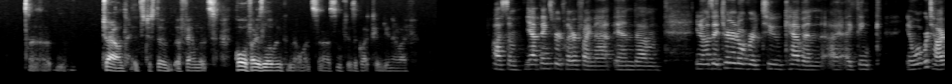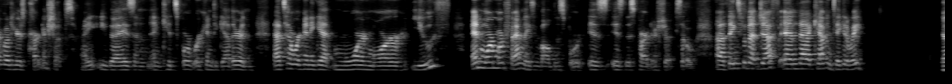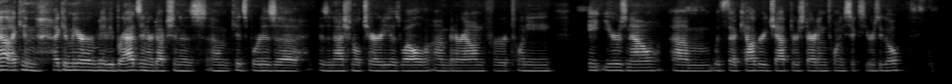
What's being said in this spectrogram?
uh, child. It's just a, a, family that's qualified as low income that wants uh, some physical activity in their life. Awesome. Yeah, thanks for clarifying that. And, um, you know, as I turn it over to Kevin, I, I think you know what we're talking about here is partnerships right? You guys and, and kids sport working together and that's how we're going to get more and more youth and more and more families involved in sport is is this partnership. So uh, thanks for that jeff. And uh, kevin take it away. Yeah i can i can mirror maybe brad's introduction as um, kids sport is a is a national charity as well. Um, been around for 28 years now um, with the calgary chapter starting 26 years ago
